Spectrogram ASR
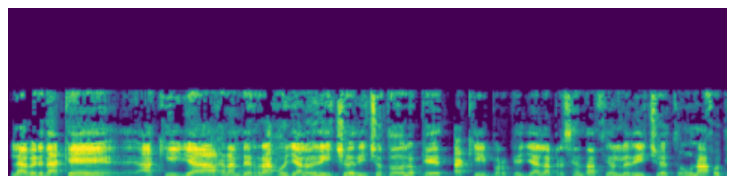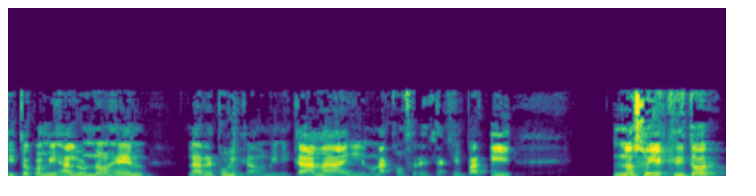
la verdad que aquí ya a grandes rasgos ya lo he dicho, he dicho todo lo que está aquí porque ya en la presentación lo he dicho, esto es una fotito con mis alumnos en la República Dominicana y en unas conferencias que impartí. No soy escritor,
